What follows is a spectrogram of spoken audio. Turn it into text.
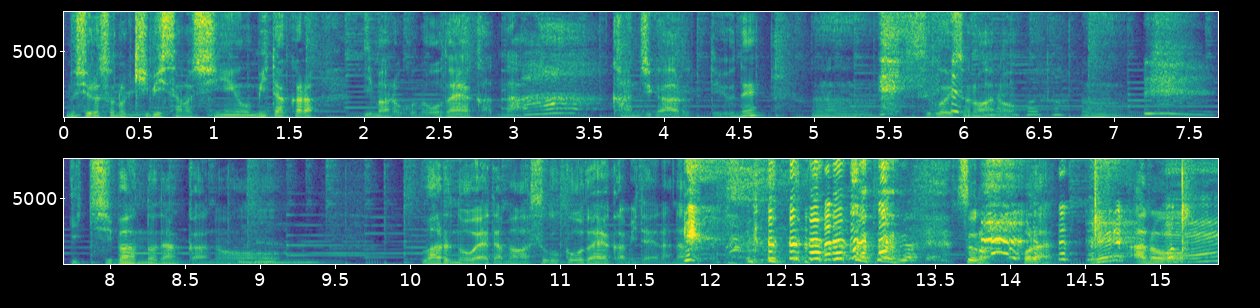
むしろその厳しさの深淵を見たから今のこの穏やかなあ感じがあるっていうね、うん、すごいその あの、うん、一番のなんかあの、悪の親玉がすごく穏やかみたいななんか。そのほらねあの、えー。うん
